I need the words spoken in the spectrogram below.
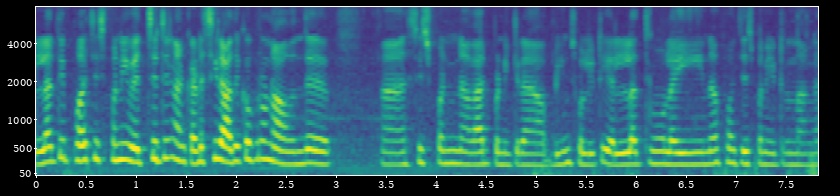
எல்லாத்தையும் பர்ச்சேஸ் பண்ணி வச்சுட்டு நான் கடைசியில் அதுக்கப்புறம் நான் வந்து ஸ்டிச் பண்ணி நான் வேர் பண்ணிக்கிறேன் அப்படின்னு சொல்லிட்டு எல்லாத்தையும் லைனாக பர்ச்சேஸ் பண்ணிகிட்டு இருந்தாங்க.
